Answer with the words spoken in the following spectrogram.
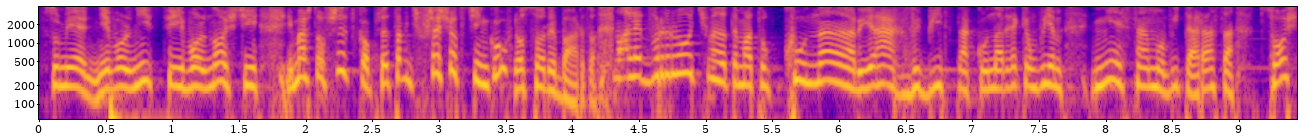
w sumie niewolnictwie i wolności i masz to wszystko przedstawić w sześć odcinków, no sorry bardzo. No ale wróćmy do tematu Kunari. Ach, wybitna Kunari, jak ja mówiłem, niesamowita rasa. Coś,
